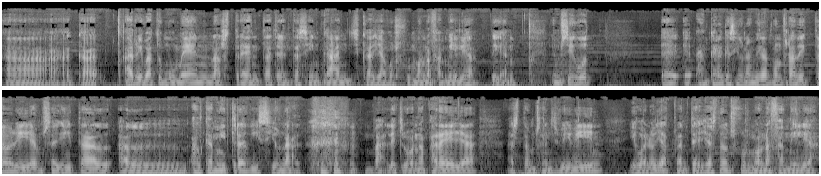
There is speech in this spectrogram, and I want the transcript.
uh, que ha arribat un moment, als 30-35 anys, que ja vols formar una família, diguem. Hem sigut, eh, eh, encara que sigui una mica contradictori, hem seguit el, el, el camí tradicional. vale, trobar una parella, estar uns anys vivint, i bueno, ja et planteges doncs, formar una família.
